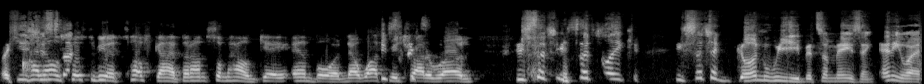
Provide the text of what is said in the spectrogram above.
like he's I know I'm supposed to be a tough guy, but I'm somehow gay and bored. Now watch me try to run. he's such he's such like he's such a gun weeb. It's amazing. Anyway,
